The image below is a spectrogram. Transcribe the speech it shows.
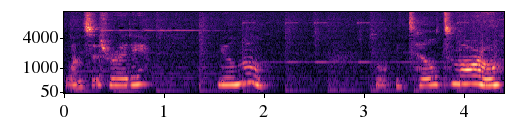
once it's ready, you'll know. So until tomorrow,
